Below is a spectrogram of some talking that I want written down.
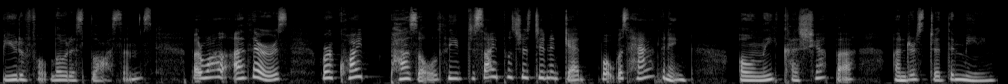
beautiful lotus blossoms, but while others were quite puzzled, the disciples just didn't get what was happening. Only Kashyapa understood the meaning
